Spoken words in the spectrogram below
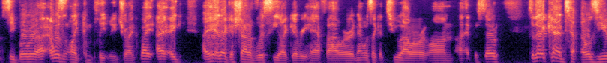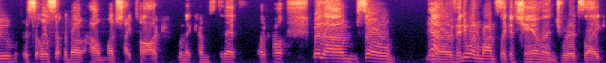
sleepover. I, I wasn't like completely drunk, but I, I I had like a shot of whiskey like every half hour, and that was like a two hour long uh, episode. So that kind of tells you a little something about how much I talk when it comes to that alcohol. But um, so Yeah. you know, if anyone wants like a challenge where it's like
